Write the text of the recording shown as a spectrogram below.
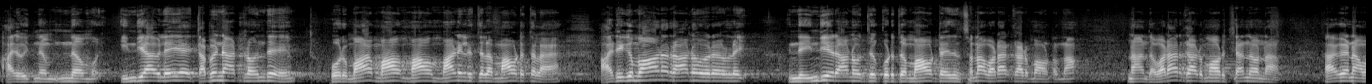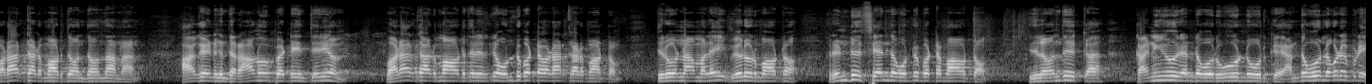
அது இந்த இந்த இந்தியாவிலேயே தமிழ்நாட்டில் வந்து ஒரு மா மா மா மாநிலத்தில் மாவட்டத்தில் அதிகமான இராணுவ வீரர்களை இந்த இந்திய இராணுவத்துக்கு கொடுத்த மாவட்டம் எதுன்னு சொன்னால் வடார்காடு மாவட்டம் தான். நான் அந்த வடார்காடு மாவட்டம் சேர்ந்தவன் நான். ஆக நான் வடார்காடு மாவட்டத்தை வந்தவன் தான் நான். ஆக எனக்கு இந்த இராணுவப்பேட்டையும் தெரியும். வடார்காடு மாவட்டத்தில் இருக்கிற ஒன்றுபட்ட வடார்காடு மாவட்டம் திருவண்ணாமலை வேலூர் மாவட்டம் ரெண்டும் சேர்ந்த ஒன்றுபட்ட மாவட்டம். இதில் வந்து க கனியூர் என்ற ஒரு ஊர்னு ஊருக்கு. அந்த ஊரில் கூட இப்படி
